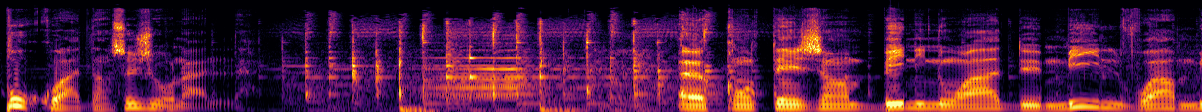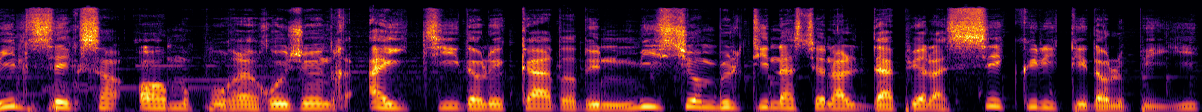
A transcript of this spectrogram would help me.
pourquoi dans ce journal. Un contingent béninois de 1000 voire 1500 hommes pourrait rejoindre Haïti dans le cadre d'une mission multinationale d'appui à la sécurité dans le pays.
